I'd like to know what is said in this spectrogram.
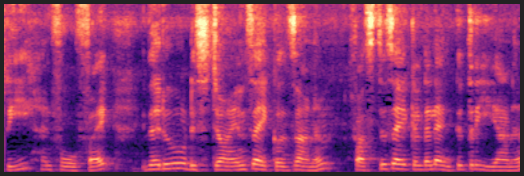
three and four five ഇതൊരു ഡിസ്ജോയിൻ സൈക്കിൾസ് ആണ്. ഫസ്റ്റ് സൈക്കിളിന്റെ ലെങ്ത് ത്രീ ആണ്.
